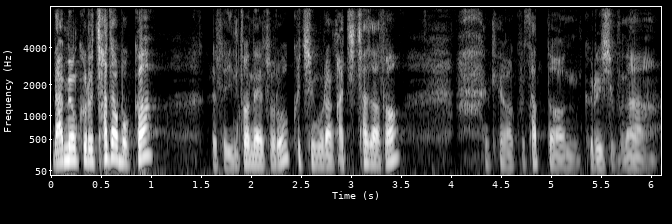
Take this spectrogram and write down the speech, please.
라면 그릇 찾아볼까? 그래서 인터넷으로 그 친구랑 같이 찾아서 아, 이렇게 해갖고 샀던 그릇이구나.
